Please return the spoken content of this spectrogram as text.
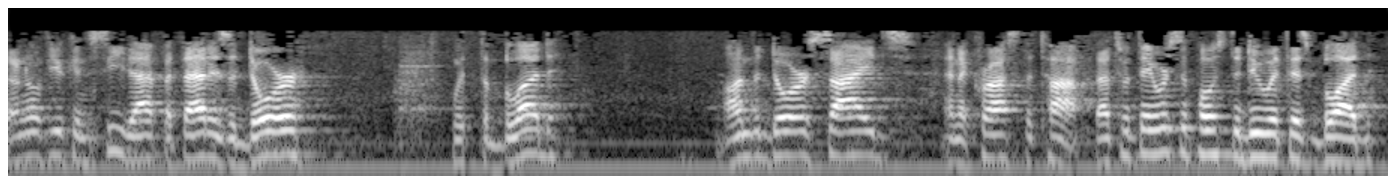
I don't know if you can see that, but that is a door with the blood on the door sides and across the top. That's what they were supposed to do with this blood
